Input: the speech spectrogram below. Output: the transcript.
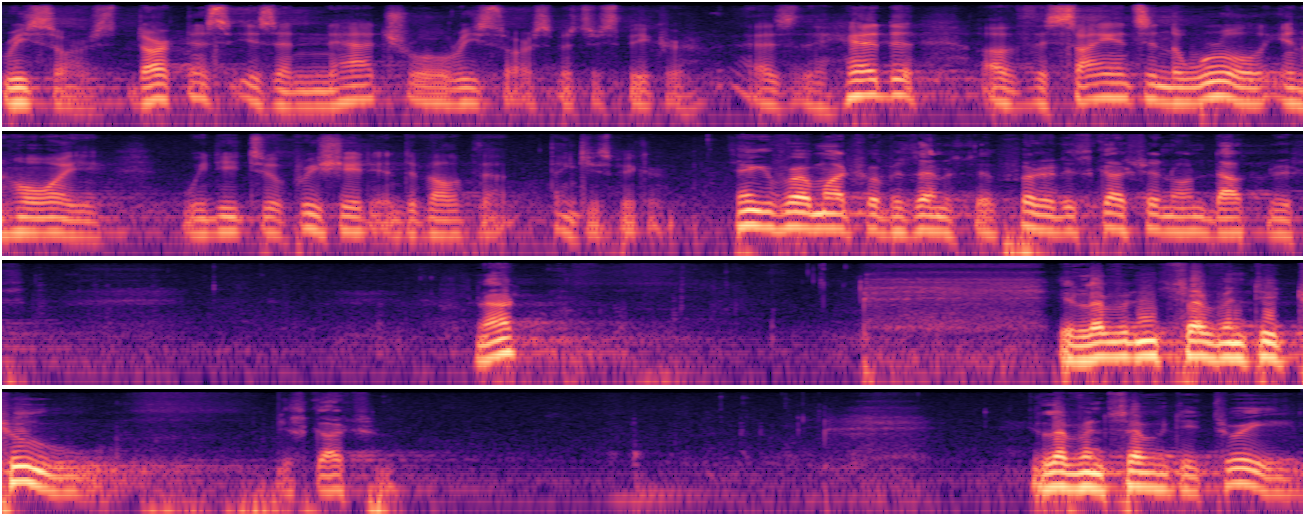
resource. Darkness is a natural resource, Mr. Speaker. As the head of the science in the world in Hawaii, we need to appreciate and develop that. Thank you, Speaker. Thank you very much, Representative. Further discussion on darkness? Not? 1172, discussion. 1173,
